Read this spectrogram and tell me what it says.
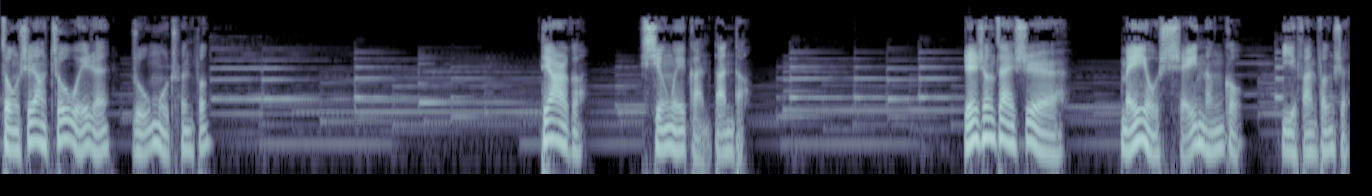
总是让周围人如沐春风。第二个，行为敢担当。人生在世，没有谁能够一帆风顺。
